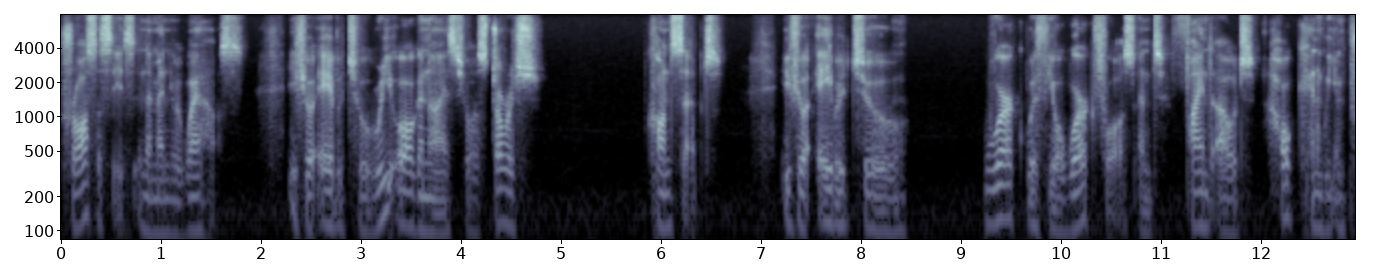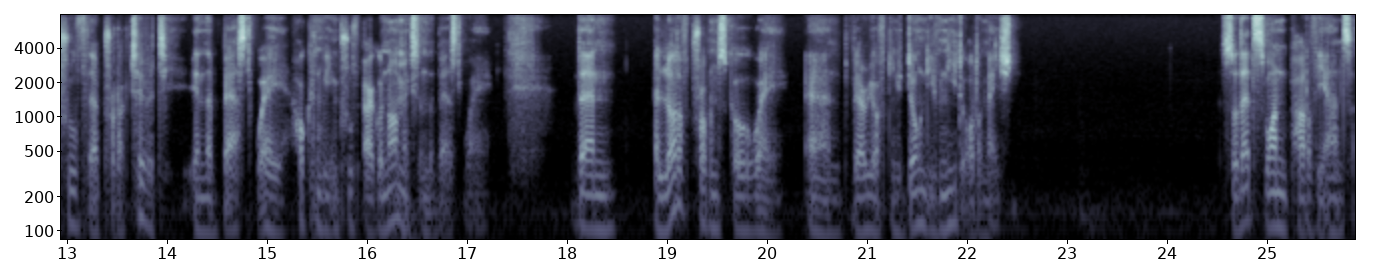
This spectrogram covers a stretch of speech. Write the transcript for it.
processes in a manual warehouse if you're able to reorganize your storage concept if you're able to work with your workforce and find out how can we improve their productivity in the best way how can we improve ergonomics in the best way then a lot of problems go away and very often you don't even need automation so that's one part of the answer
